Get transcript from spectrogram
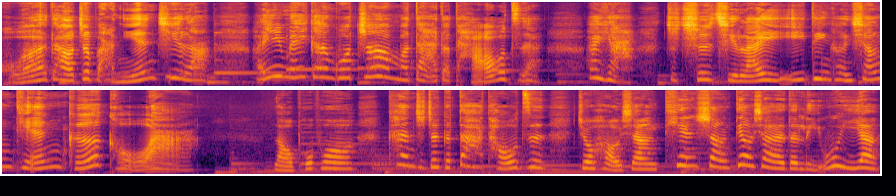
活到这把年纪了，还没看过这么大的桃子。哎呀，这吃起来一定很香甜可口啊！”老婆婆看着这个大桃子，就好像天上掉下来的礼物一样，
